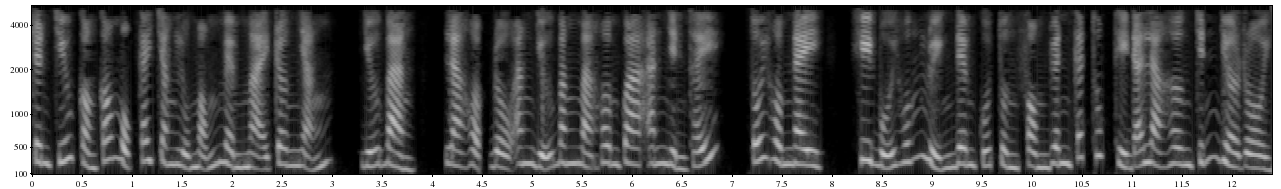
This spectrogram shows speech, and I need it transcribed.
trên chiếu còn có một cái chăn lụa mỏng mềm mại trơn nhẵn, giữ bàn, là hộp đồ ăn giữ băng mà hôm qua anh nhìn thấy, tối hôm nay, khi buổi huấn luyện đêm của tuần phòng doanh kết thúc thì đã là hơn 9 giờ rồi,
